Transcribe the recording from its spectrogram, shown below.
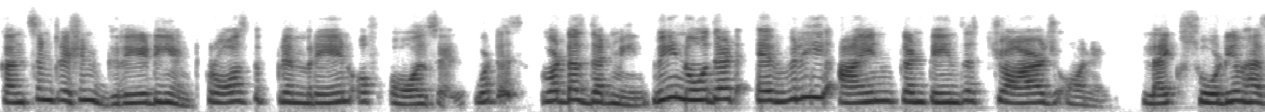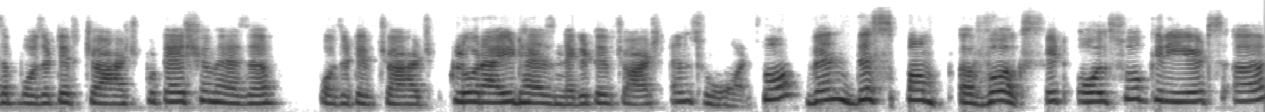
concentration gradient across the membrane of all cells what is what does that mean? We know that every ion contains a charge on it. Like sodium has a positive charge potassium has a positive charge, chloride has negative charge, and so on. So when this pump uh, works, it also creates a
